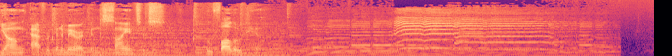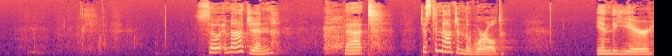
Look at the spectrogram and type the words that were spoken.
young African American scientists who followed him. So imagine that, just imagine the world in the year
